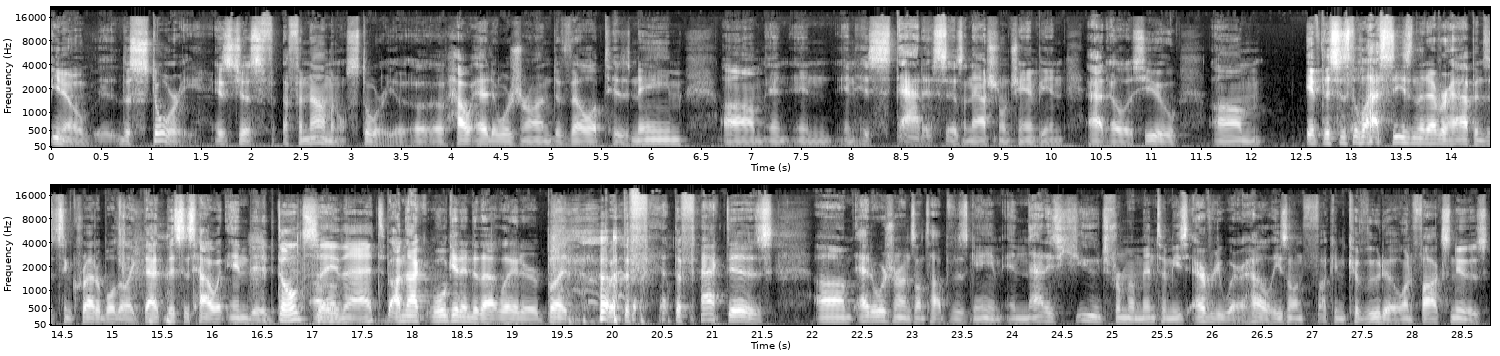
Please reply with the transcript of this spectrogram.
you know, the story is just a phenomenal story of, of how Ed Orgeron developed his name um, and, and, and his status as a national champion at LSU. Um, if this is the last season that ever happens, it's incredible that like that. This is how it ended. Don't say um, that. I'm not. We'll get into that later. But but the the fact is, um, Ed Orgeron's on top of his game, and that is huge for momentum. He's everywhere. Hell, he's on fucking Cavuto on Fox News.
